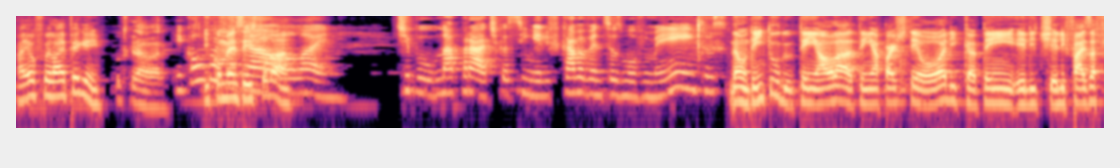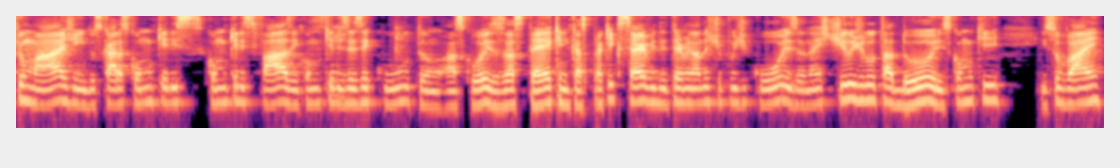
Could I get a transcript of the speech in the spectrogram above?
Aí eu fui lá e peguei. Puta que da hora. E como E comecei a estudar. online? Tipo, na prática, assim, ele ficava vendo seus movimentos. Não, tem tudo. Tem aula, tem a parte teórica, tem ele, ele faz a filmagem dos caras como que eles, como que eles fazem, como que Sim. eles executam as coisas, as técnicas, pra que que serve determinado tipo de coisa, né? Estilo de lutadores, como que isso vai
